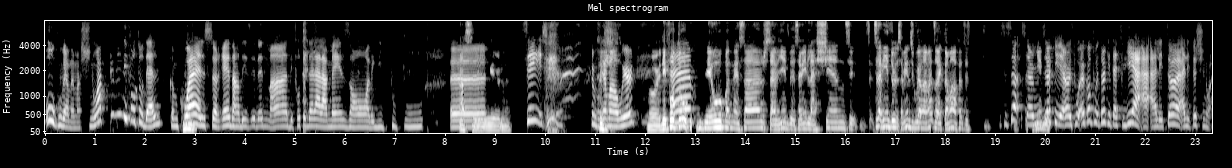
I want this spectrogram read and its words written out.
au gouvernement chinois publie des photos d'elle, comme quoi hmm. elle serait dans des événements, des photos d'elle à la maison avec des toutous. ah, c'est euh, weird. C'est vraiment weird. des photos, des vidéos, pas de message, ça vient de, ça vient de la Chine, ça vient, de, ça vient du gouvernement directement, en fait. C'est ça, c'est un média qui est un, compte Twitter qui est affilié à, l'État, à l'État chinois.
